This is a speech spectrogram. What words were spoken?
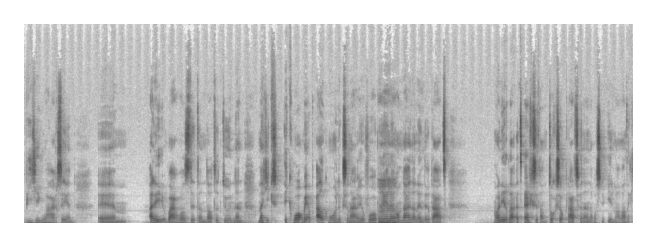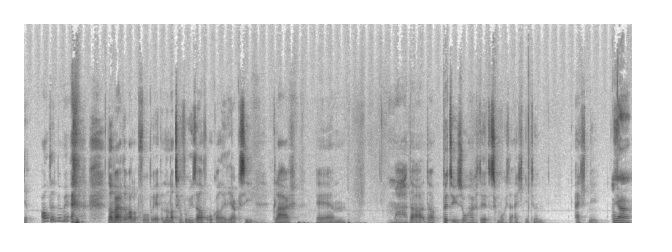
wie ging waar zijn. Ehm allee, waar was dit en dat te doen. En omdat ik, ik wou mij op elk mogelijk scenario voorbereiden, Mhm. omdat je dan inderdaad, wanneer dat het ergste dan toch zou plaatsvinden, en dat was nu eenmaal wel een keer altijd bij mij, dan waren er wel op voorbereid. En dan had je voor jezelf ook al een reactie klaar. Ehm, maar dat, dat put u zo hard uit, dus je mocht dat echt niet doen. Echt niet. Ja.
